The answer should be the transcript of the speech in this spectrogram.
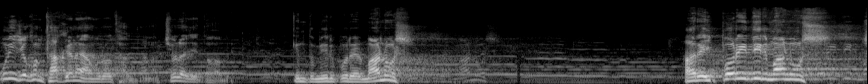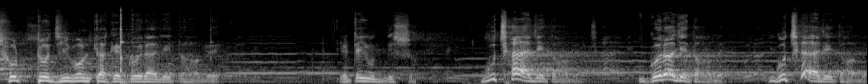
উনি যখন থাকে না, আমরাও থাকব না, চলে যেতে হবে। কিন্তু মিরপুরের মানুষ, আর এই পরিধির মানুষ, ছোট্ট জীবনটাকে গইরা যেতে হবে। এটাই উদ্দেশ্য। গুছায়া যেতে হবে। গোরা যেতে হবে, গুছায়া যেতে হবে।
